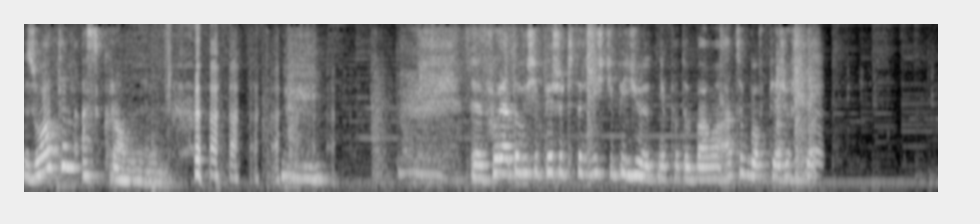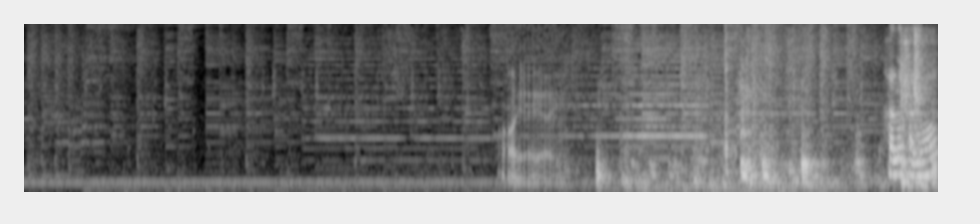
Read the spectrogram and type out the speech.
Złotym, a skromnym. Furiatowi się pierwsze 45 minut nie podobało. A co było w pierwszych 4? Ojej, oj. Halo, halo?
